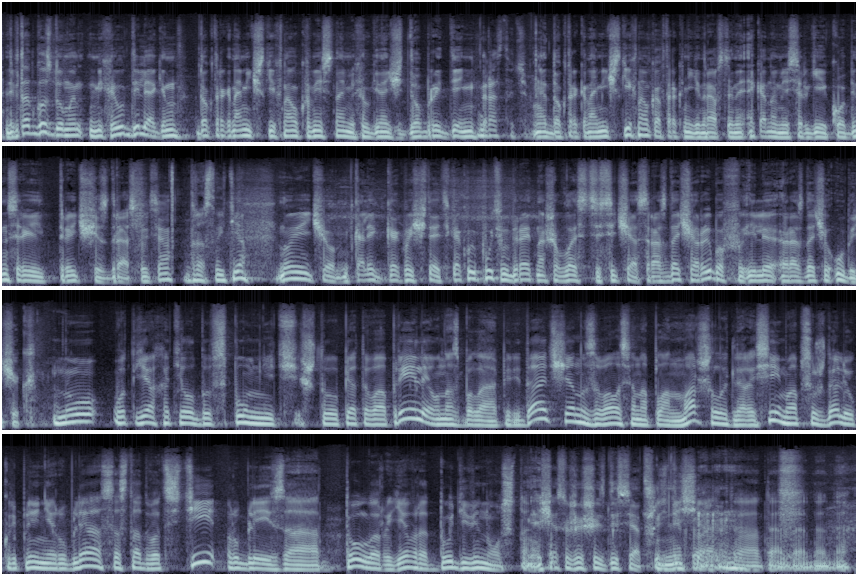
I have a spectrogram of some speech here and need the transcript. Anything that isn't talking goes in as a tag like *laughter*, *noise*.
Депутат Госдумы Михаил Делягин, доктор экономических наук вместе с нами. Михаил Геннадьевич, добрый день. Здравствуйте. Доктор экономических наук, автор книги «Нравственная экономия» Сергей Кобин. Сергей Трич, здравствуйте. Здравствуйте. Ну и что, коллеги, как вы считаете, какой путь выбирает наша власть сейчас? Раздача рыбов или раздача удочек? Ну, вот я хотел бы вспомнить, что 5 апреля у нас была передача, называлась называлась она «План Маршалла для России». Мы обсуждали укрепление рубля со 120 рублей за доллар, евро до 90. Сейчас уже 60. 60, да, да, да, да, да.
